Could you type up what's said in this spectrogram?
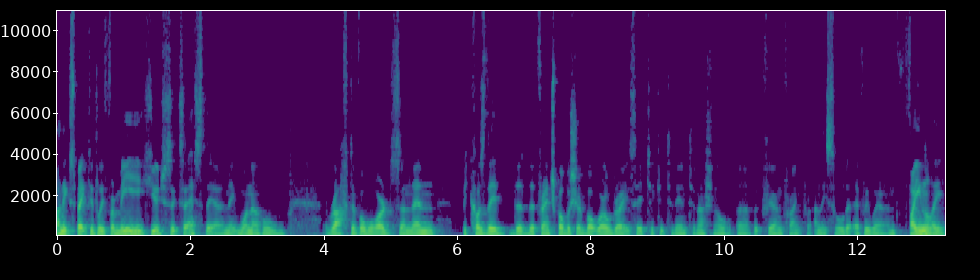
unexpectedly for me huge success there, and it won a whole raft of awards. And then because they the, the French publisher bought world rights, they took it to the international uh, book fair in Frankfurt, and they sold it everywhere. And finally.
